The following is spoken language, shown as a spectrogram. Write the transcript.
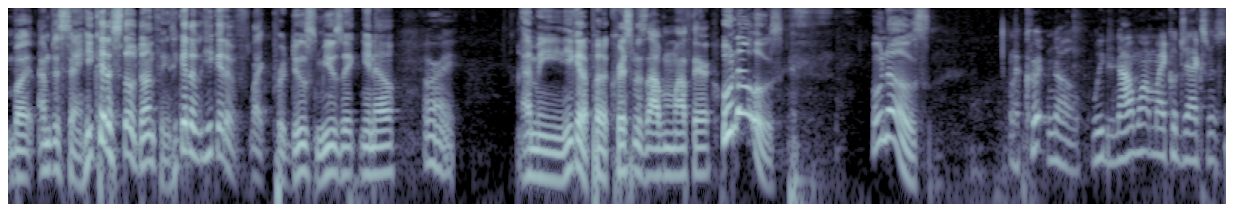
but I'm just saying he could have still done things. He could have he could have like produced music, you know. all right. I mean, he could have put a Christmas album out there. Who knows? Who knows? A cri- No, we do not want Michael Jackson's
